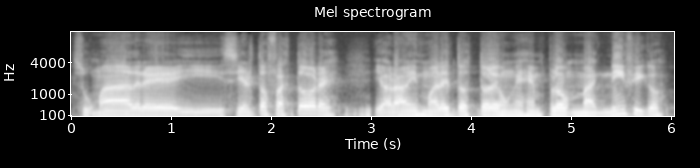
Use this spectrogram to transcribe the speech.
su madre y ciertos factores. Y ahora mismo él es doctor, es un ejemplo magnífico.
